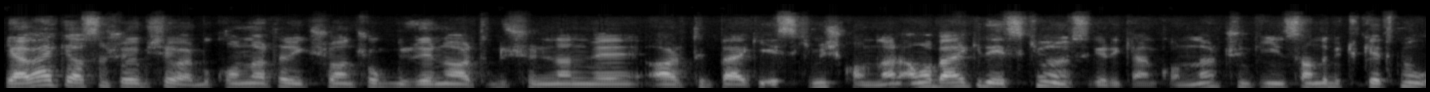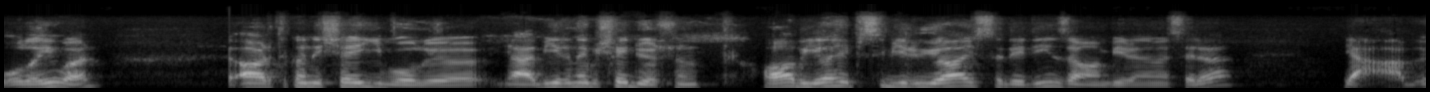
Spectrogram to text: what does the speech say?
ya belki aslında şöyle bir şey var. Bu konular tabii ki şu an çok üzerine artık düşünülen ve artık belki eskimiş konular ama belki de eskimemesi gereken konular. Çünkü insanda bir tüketme olayı var. Artık hani şey gibi oluyor. Ya birine bir şey diyorsun. Abi ya hepsi bir rüyaysa dediğin zaman birine mesela ya abi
